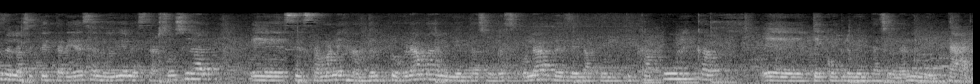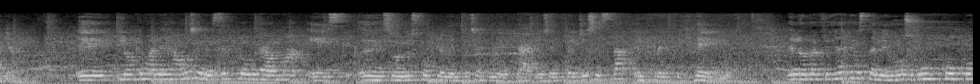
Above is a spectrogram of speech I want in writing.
desde la Secretaría de Salud y Bienestar Social eh, se está manejando el programa de alimentación escolar desde la política pública eh, de complementación alimentaria. Eh, lo que manejamos en este programa es, son los complementos alimentarios, entre ellos está el refrigerio. En los refrigerios tenemos un cupo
